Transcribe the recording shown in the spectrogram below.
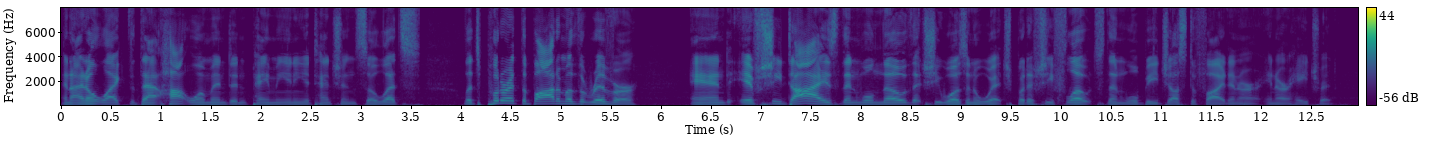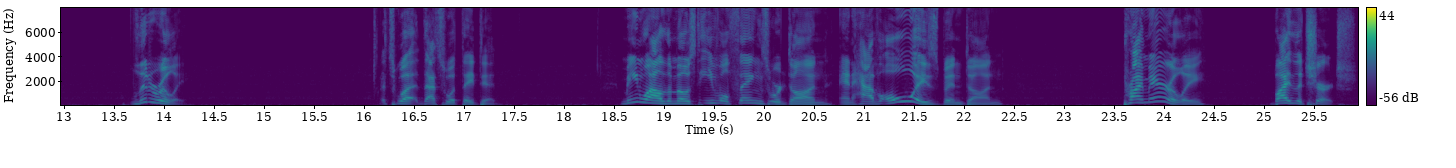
and I don't like that that hot woman didn't pay me any attention. So let's, let's put her at the bottom of the river and if she dies then we'll know that she wasn't a witch. But if she floats then we'll be justified in our in our hatred. Literally. It's what that's what they did. Meanwhile the most evil things were done and have always been done primarily by the church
